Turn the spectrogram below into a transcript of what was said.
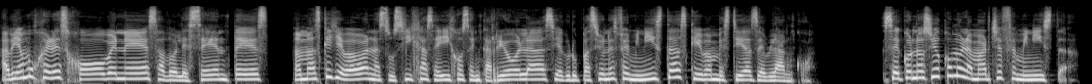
Había mujeres jóvenes, adolescentes, mamás que llevaban a sus hijas e hijos en carriolas y agrupaciones feministas que iban vestidas de blanco. Se conoció como la Marcha Feminista,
